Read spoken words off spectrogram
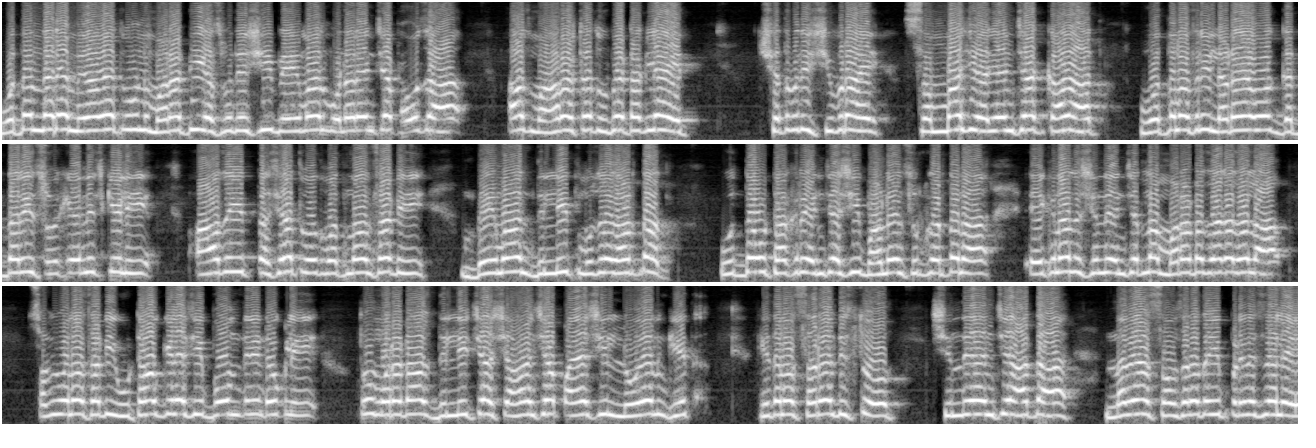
वतनदाऱ्या मेळाव्यातून मराठी अस्मितेशी बेमान बोलणाऱ्यांच्या फौजा आज महाराष्ट्रात उभ्या टाकल्या आहेत. छत्रपती शिवराय संभाजी राजांच्या काळात वतनासरी लढाया व गद्दारी सुळक्यांनीच केली. आजही तशाच वतनांसाठी बेमान दिल्लीत मुजरा धरतात उद्धव ठाकरे यांच्याशी भांडण सुरू करताना एकनाथ शिंदे यांच्यातला मराठा जागा झाला. स्वाभिमानासाठी उठाव केल्याची बोंब त्यांनी ठोकली. तो मराठा आज दिल्लीच्या शहांच्या पायाशी लोळण घेत घेताना सरळ दिसतो. शिंदे यांचे आता नव्या संसारातही प्रवेश झाले.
